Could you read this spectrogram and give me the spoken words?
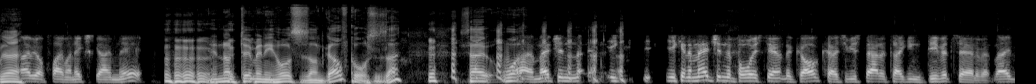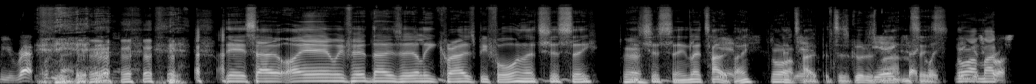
Yeah. Maybe I'll play my next game there. And not too many horses on golf courses, huh? So I imagine you, you can imagine the boys down at the Gold Coast if you started taking divots out of it. They'd be rapt, wouldn't they? yeah. So oh, yeah, we've heard those early crows before. Let's just see. Yeah. Let's just see. Let's hope, Yes. eh? All right. Let's Yeah. hope it's as good as yeah, Martin exactly. says. All right, mate. crossed.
